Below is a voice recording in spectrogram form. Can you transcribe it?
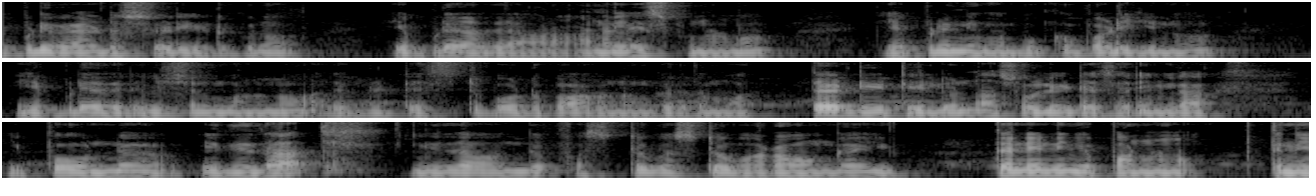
எப்படி வேல்டு ஸ்டடி எடுக்கணும்? எப்படி அதை அனலைஸ் பண்ணணும்? எப்படி நீங்கள் புக்கு படிக்கணும்? எப்படி அதை ரிவிஷன் பண்ணணும்? அதை எப்படி டெஸ்ட் போட்டு பார்க்கணுங்கிறத மொத்த டீட்டெயிலும் நான் சொல்லிட்டேன் சரிங்களா? இப்போ ஒன்று இதுதான் இதுதான் வந்து ஃபஸ்ட்டு ஃபஸ்ட்டு வரவங்க இத்தனை நீங்கள் பண்ணணும். இத்தனை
